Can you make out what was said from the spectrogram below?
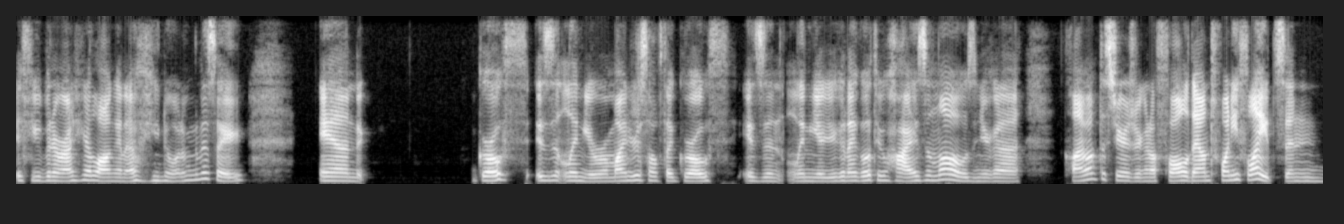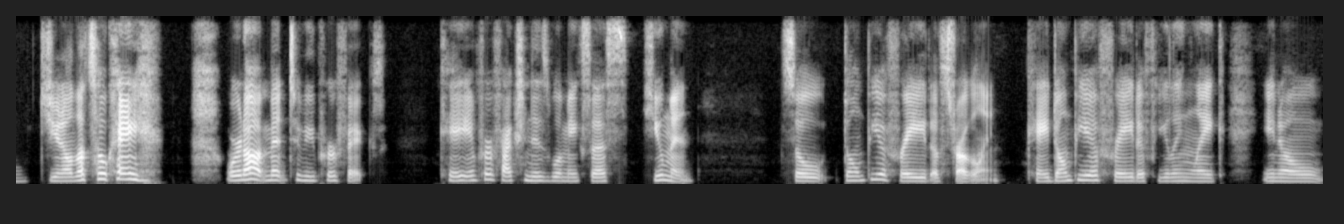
if you've been around here long enough, you know what I'm going to say. And growth isn't linear. Remind yourself that growth isn't linear. You're going to go through highs and lows and you're going to climb up the stairs. You're going to fall down 20 flights. And, you know, that's okay. We're not meant to be perfect. Okay? Imperfection is what makes us human. So don't be afraid of struggling. Okay, don't be afraid of feeling like, you know,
